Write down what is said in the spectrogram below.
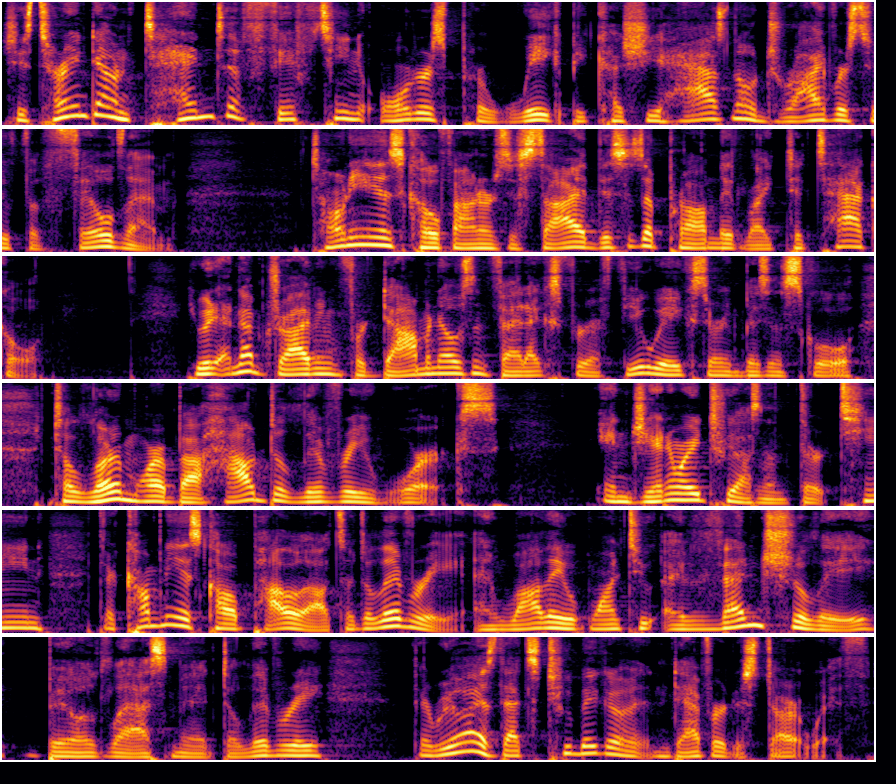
She's turning down 10 to 15 orders per week because she has no drivers to fulfill them. Tony and his co founders decide this is a problem they'd like to tackle. He would end up driving for Domino's and FedEx for a few weeks during business school to learn more about how delivery works. In January 2013, their company is called Palo Alto Delivery, and while they want to eventually build last minute delivery, they realize that's too big of an endeavor to start with.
